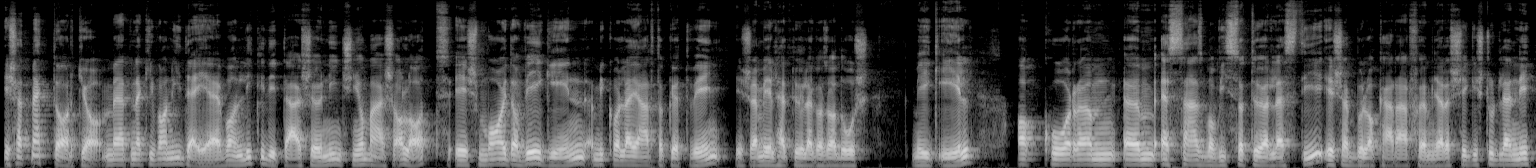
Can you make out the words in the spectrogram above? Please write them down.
és hát megtartja, mert neki van ideje, van likviditás, ő nincs nyomás alatt, és majd a végén, amikor lejárt a kötvény, és remélhetőleg az adós még él, akkor ez százba visszatörleszti, és ebből akár árfolyam nyereség is tud lenni.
